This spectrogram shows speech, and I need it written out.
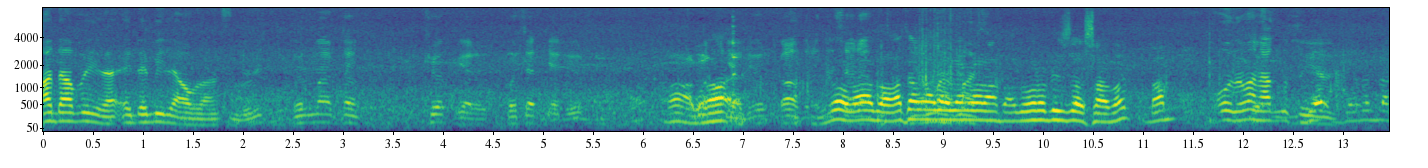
adabıyla, edebiyle avlansın dedik. Irmaktan çöp gelir, poşet geliyor, Abi, ot ha- geliyor, kaldırın Yok dışarı. abi Atakale'yle Yapmaz. beraber doğru biz de saymak. Ben O zaman haklısın yani. ben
